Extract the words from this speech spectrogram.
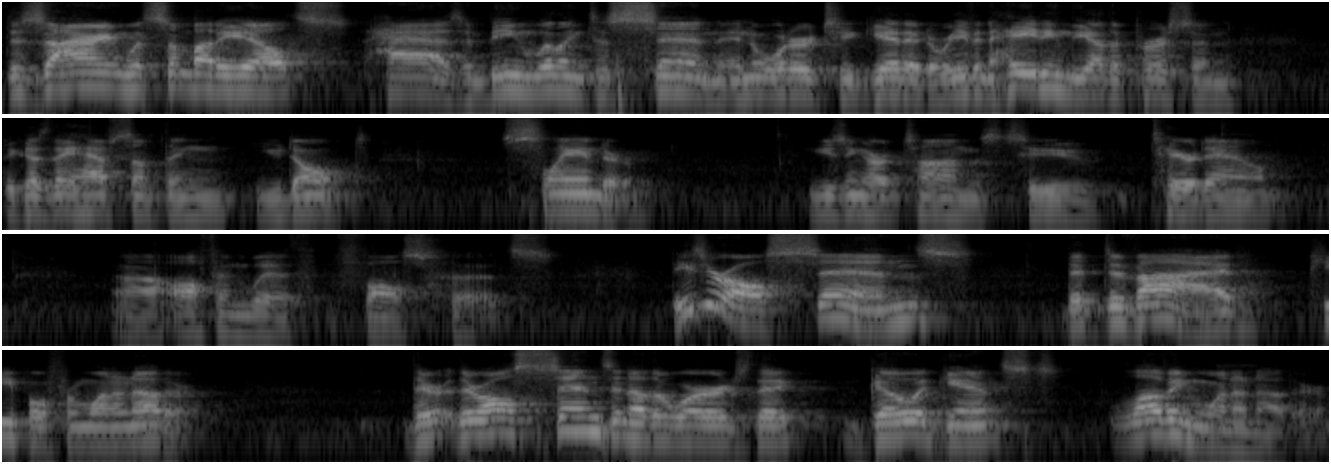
desiring what somebody else has and being willing to sin in order to get it, or even hating the other person because they have something you don't, slander, using our tongues to tear down, uh, often with falsehoods. These are all sins that divide people from one another. They're, they're all sins, in other words, that go against loving one another.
